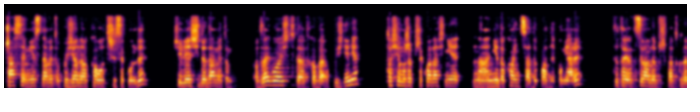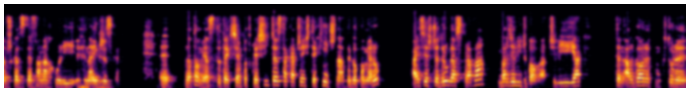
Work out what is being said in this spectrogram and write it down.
czasem jest nawet opóźniony około 3 sekundy, czyli jeśli dodamy tą odległość, dodatkowe opóźnienie, to się może przekładać nie, na nie do końca dokładne pomiary, Tutaj odsyłam do przypadku na przykład Stefana Huli na igrzyskach. E, natomiast tutaj chciałem podkreślić, to jest taka część techniczna tego pomiaru, a jest jeszcze druga sprawa, bardziej liczbowa, czyli jak ten algorytm, który,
